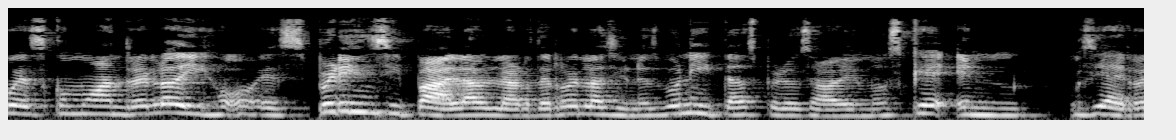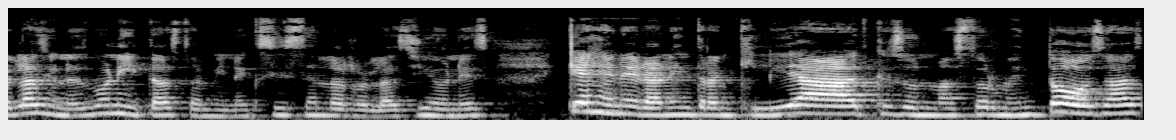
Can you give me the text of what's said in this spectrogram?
Pues como André lo dijo, es principal hablar de relaciones bonitas, pero sabemos que en, si hay relaciones bonitas, también existen las relaciones que generan intranquilidad, que son más tormentosas,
